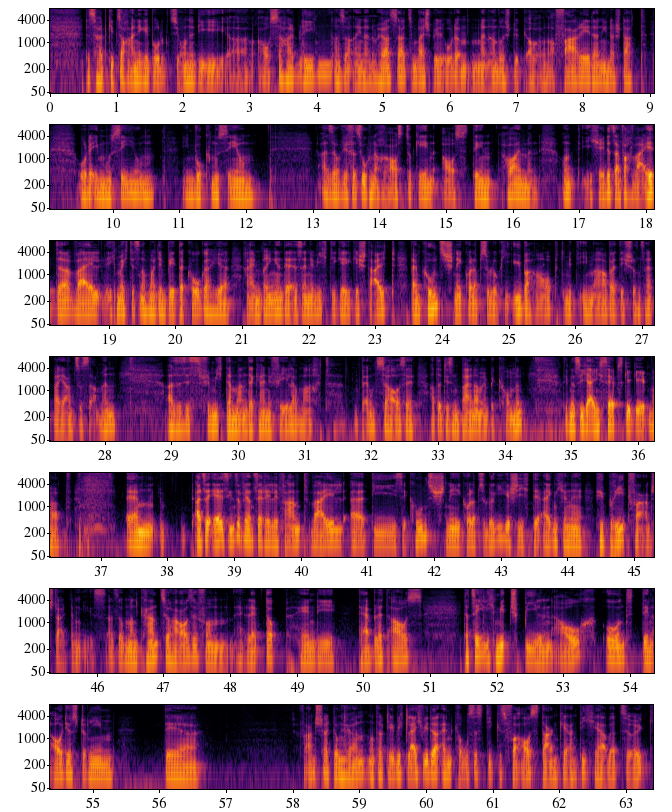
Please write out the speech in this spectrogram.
Deshalb gibt es auch einige Produktionen, die äh, außerhalb liegen, also in einem Hörsaal zum Beispiel oder mein anderes Stück auf, auf Fahrrädern in der Stadt oder im Museum, im WUK-Museum. Also wir versuchen auch rauszugehen aus den Räumen. Und ich rede jetzt einfach weiter, weil ich möchte jetzt nochmal den Peter Koger hier reinbringen. Der ist eine wichtige Gestalt beim Kunstschneekollapsologie überhaupt. Mit ihm arbeite ich schon seit ein paar Jahren zusammen. Also es ist für mich der Mann, der keine Fehler macht. Bei uns zu Hause hat er diesen Beinamen bekommen, den er sich eigentlich selbst gegeben hat. Ähm, also er ist insofern sehr relevant, weil äh, diese Kunstschnee-Kollapsologie-Geschichte eigentlich eine Hybridveranstaltung ist. Also man kann zu Hause vom Laptop, Handy, Tablet aus tatsächlich mitspielen auch und den Audiostream der Veranstaltung hören. Und da klebe ich gleich wieder ein großes, dickes Vorausdanke an dich, Herbert, zurück,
